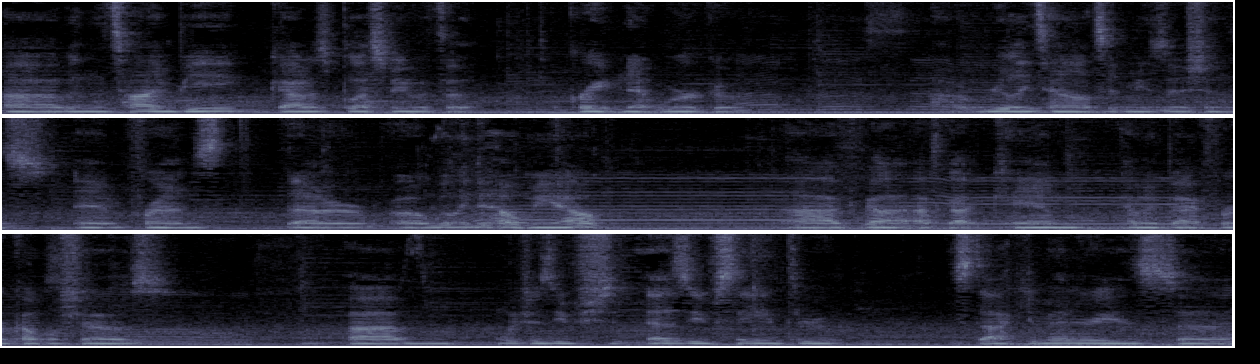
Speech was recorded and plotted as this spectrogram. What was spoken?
Uh, in the time being, God has blessed me with a, a great network of uh, really talented musicians and friends that are uh, willing to help me out. Uh, I've got I've got Cam coming back for a couple shows, um, which as you've as you've seen through this documentary is uh,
